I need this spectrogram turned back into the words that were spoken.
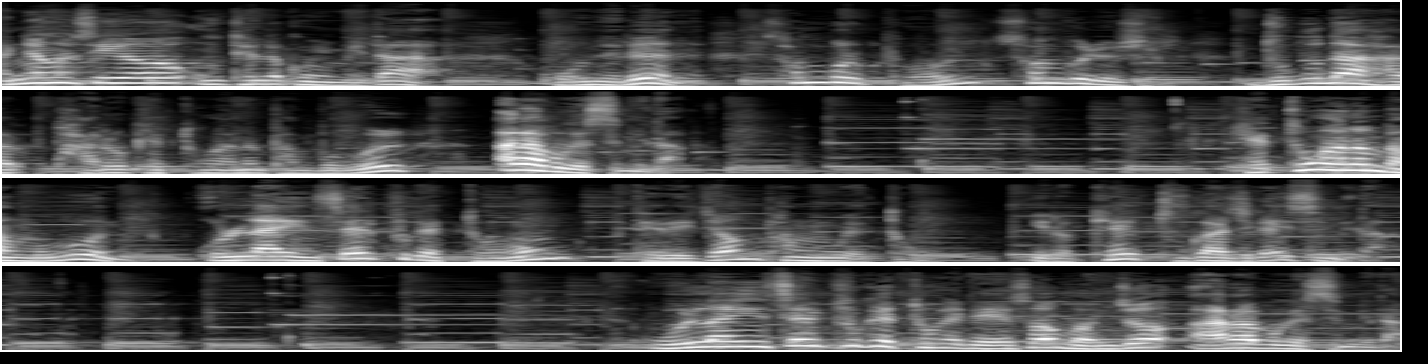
안녕하세요. 웅텔레콤입니다. 오늘은 선불폰, 선불유심 누구나 하- 바로 개통하는 방법을 알아보겠습니다. 개통하는 방법은 온라인 셀프 개통, 대리점 방문 개통 이렇게 두 가지가 있습니다. 온라인 셀프 개통에 대해서 먼저 알아보겠습니다.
